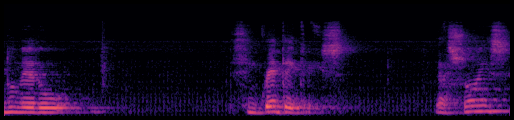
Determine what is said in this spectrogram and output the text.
número 53. Versões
